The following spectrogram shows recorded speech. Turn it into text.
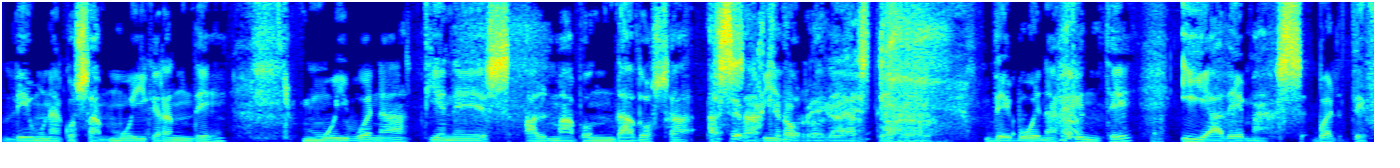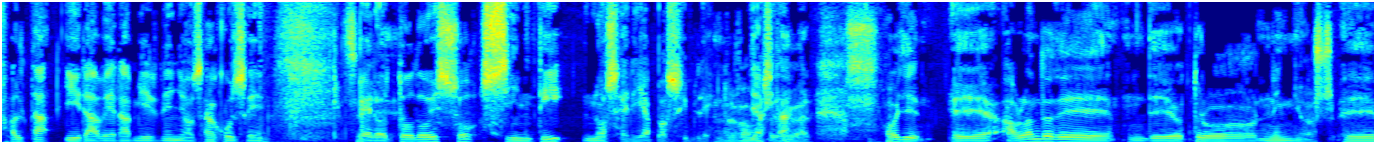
de una cosa muy grande, muy buena, tienes alma bondadosa, has sabido no pega rodearte de, de buena gente y además, bueno, te falta ir a ver a mis niños, a José, pero todo eso sin ti no sería posible. Los vamos ya a está. llevar. Oye, eh, hablando de, de otros niños, eh,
